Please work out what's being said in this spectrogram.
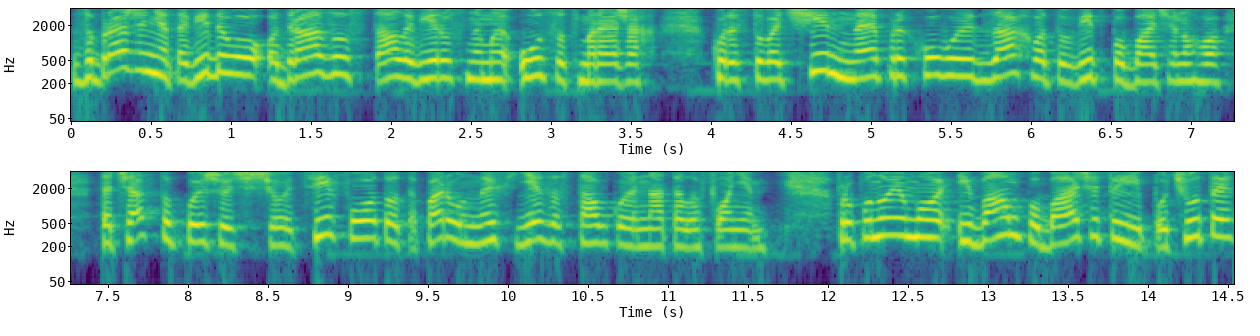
Зображення та відео одразу стали вірусними у соцмережах. Користувачі не приховують захвату від побаченого та часто пишуть, що ці фото тепер у них є заставкою на телефоні. Пропонуємо і вам побачити і почути,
